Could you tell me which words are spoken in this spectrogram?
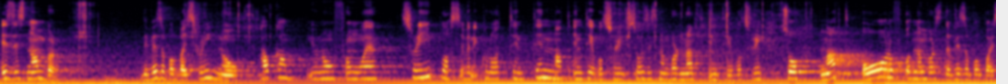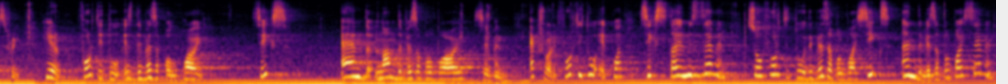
Is this number divisible by 3 no. How come? You know from where 3 plus 7 equal what 10 10 not in table 3 so this number not in table 3 so not all of odd numbers divisible by 3 here 42 is divisible by 6 and not divisible by 7 actually 42 equal 6 times 7 so 42 divisible by 6 and divisible by 7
